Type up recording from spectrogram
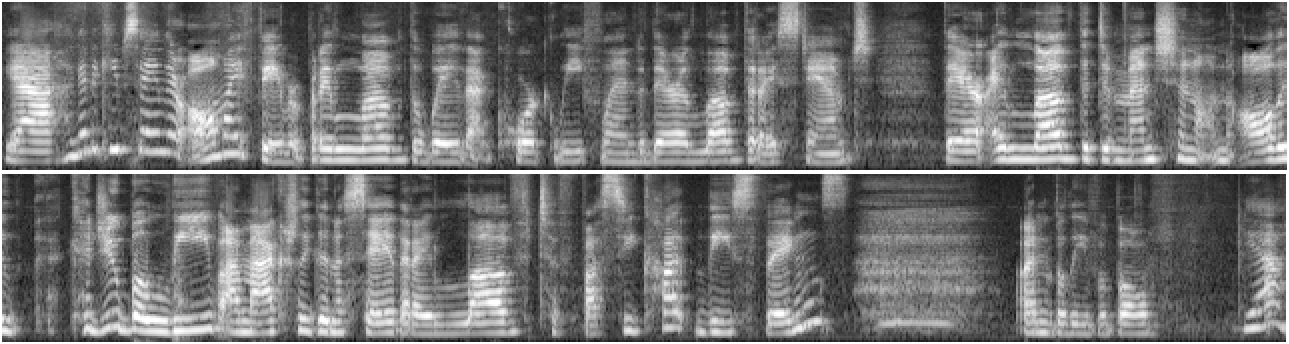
yeah, I'm going to keep saying they're all my favorite, but I love the way that cork leaf landed there. I love that I stamped there. I love the dimension on all the, could you believe I'm actually going to say that I love to fussy cut these things? Unbelievable yeah,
